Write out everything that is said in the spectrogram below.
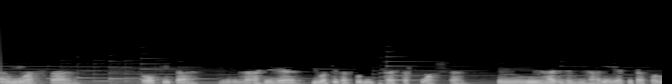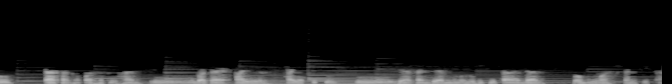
Amin. memuaskan roh kita, Hmm. nah akhirnya jiwa kita pun bisa terpuaskan. Hmm. Jadi hari demi hari ya kita perlu datang kepada Tuhan Hmm. sebagai air hayat itu. Hmm. Biarkan Dia memenuhi kita dan memuaskan kita.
